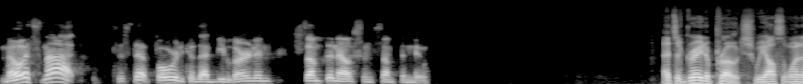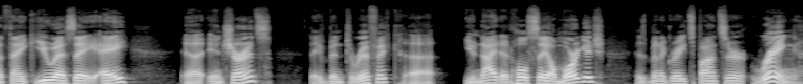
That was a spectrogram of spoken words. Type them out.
No, it's not. It's a step forward because I'd be learning something else and something new. That's a great approach. We also want to thank USAA uh, Insurance. They've been terrific. Uh, United Wholesale Mortgage has been a great sponsor. Ring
